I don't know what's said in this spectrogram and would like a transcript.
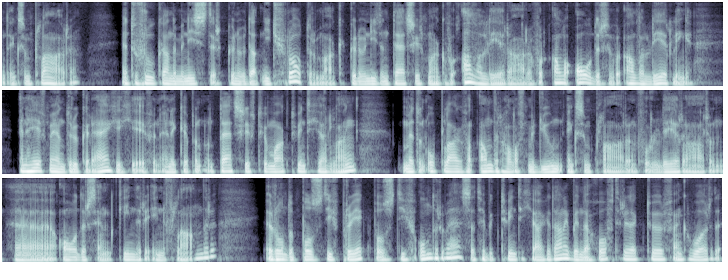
exemplaren. En toen vroeg ik aan de minister, kunnen we dat niet groter maken? Kunnen we niet een tijdschrift maken voor alle leraren, voor alle ouders en voor alle leerlingen? En hij heeft mij een drukkerij gegeven. En ik heb een, tijdschrift gemaakt, 20 jaar lang, met een oplage van anderhalf miljoen exemplaren voor leraren, ouders en kinderen in Vlaanderen rond een positief project, positief onderwijs. Dat heb ik twintig jaar gedaan. Ik ben daar hoofdredacteur van geworden.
